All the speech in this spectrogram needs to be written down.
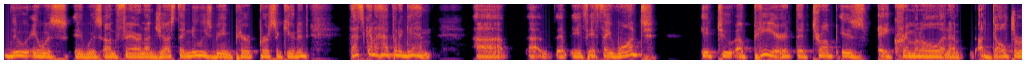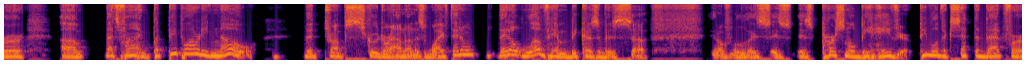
knew it was it was unfair and unjust. They knew he's being per- persecuted. That's going to happen again. Uh, uh, if if they want it to appear that Trump is a criminal and an adulterer, um, that's fine. But people already know that Trump screwed around on his wife. They don't they don't love him because of his uh, you know his, his, his personal behavior. People have accepted that for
